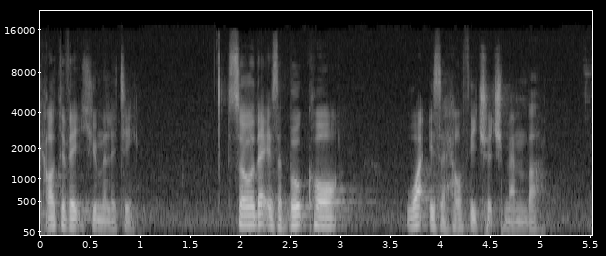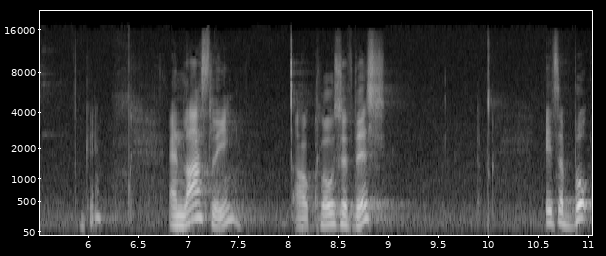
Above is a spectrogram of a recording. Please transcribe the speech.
cultivate humility. So, there is a book called What is a Healthy Church Member? Okay? And lastly, I'll close with this. It's a book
